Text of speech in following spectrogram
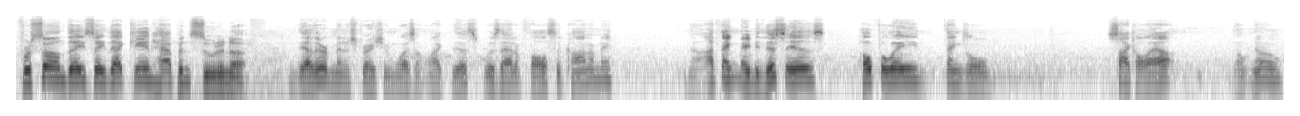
For some, they say that can't happen soon enough. The other administration wasn't like this. Was that a false economy? No, I think maybe this is. Hopefully, things will cycle out. Don't know.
